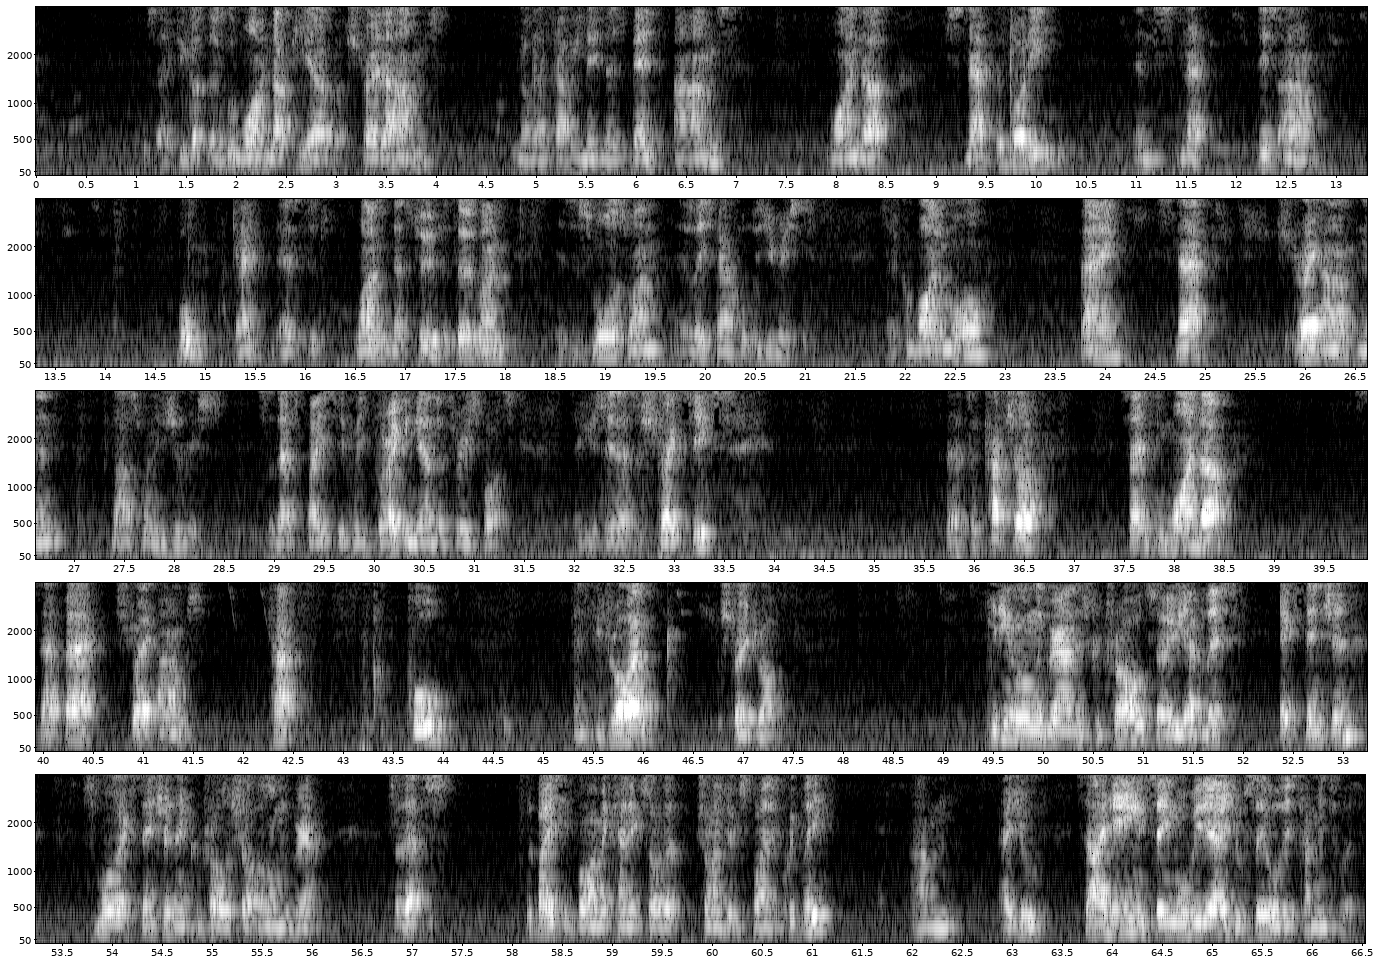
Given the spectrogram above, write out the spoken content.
So if you've got the good wind up here but straight arms, you're not going to power. You need those bent arms, wind up, snap the body, and snap this arm. Boom. Okay, that's the one, that's two. The third one is the smallest one and the least powerful is your wrist. So combine them all, bang, snap, straight arm, and then last one is your wrist. So that's basically breaking down the three spots. So you can see that's a straight six, that's a cut shot, same thing, wind up, snap back, straight arms, cut, pull, and if you drive, straight drive. Hitting along the ground is controlled, so you have less extension, smaller extension, and control the shot along the ground. So that's the basic biomechanics of it, trying to explain it quickly. Um, as you start hearing and seeing more videos, you'll see all this come into it.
